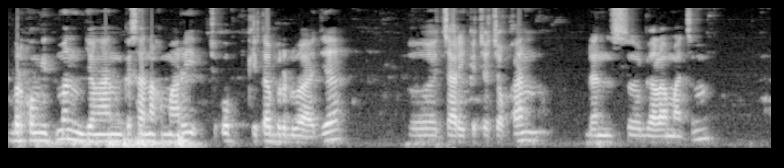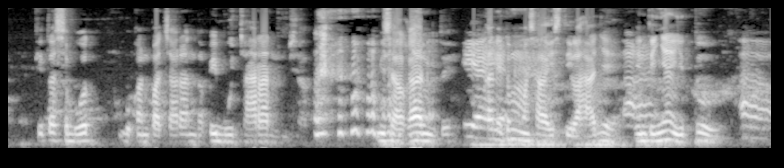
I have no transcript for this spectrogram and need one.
berkomitmen jangan ke sana kemari. Cukup kita berdua aja eh, cari kecocokan dan segala macem. Kita sebut bukan pacaran tapi bucaran misalkan misalkan gitu ya. Iya, kan iya. itu masalah istilah aja ya. Ah. intinya itu Oh,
